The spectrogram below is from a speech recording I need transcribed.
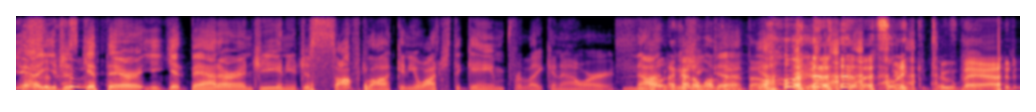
Yeah, you just get there, you get bad RNG, and you just soft lock and you watch the game for like an hour. Not I kind of love to- that though. Yeah. that's like Too bad.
